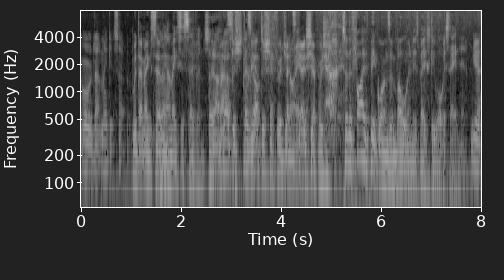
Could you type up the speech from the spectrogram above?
or would that make it seven? Would that make it I think seven? that makes it seven. So uh, let's go, up to, Massive, let's go up to Sheffield Let's go to Sheffield United. So the five big ones and Bolton is basically what we're saying here. Yeah,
